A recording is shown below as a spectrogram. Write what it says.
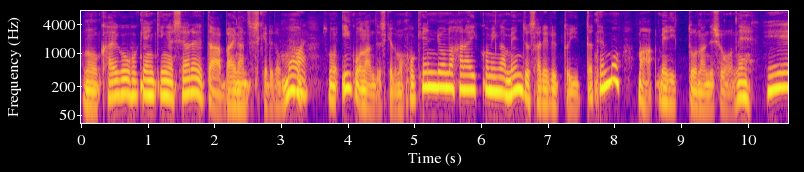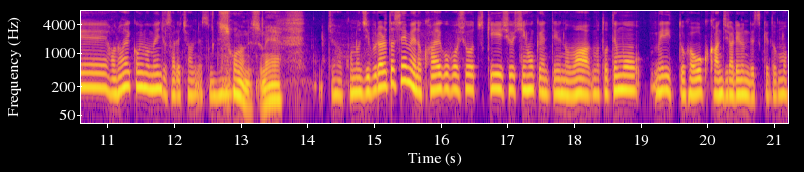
この介護保険金が支払われた場合なんですけれども、はいその以後なんですけども、保険料の払い込みが免除されるといった点も、まあメリットなんでしょうね。へえ、払い込みも免除されちゃうんですね。そうなんですよね。じゃあこのジブラルタ生命の介護保障付き就寝保険っていうのは、まあ、とてもメリットが多く感じられるんですけども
